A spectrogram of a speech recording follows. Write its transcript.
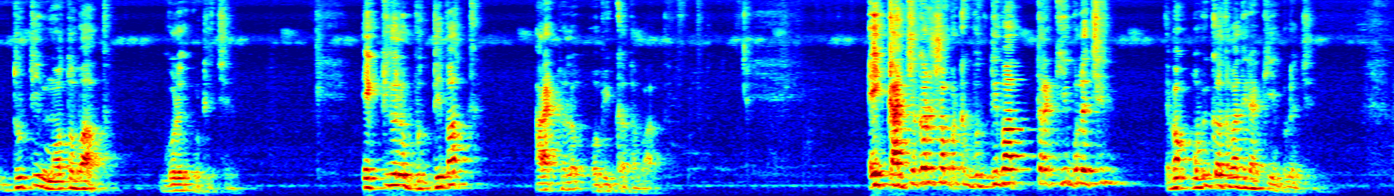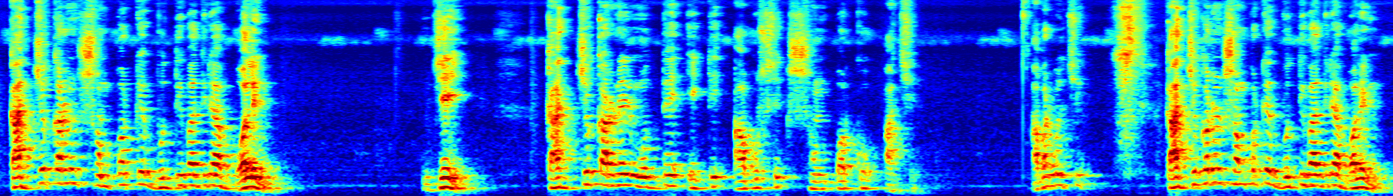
দুটি মতবাদ গড়ে উঠেছে। একটি হলো বুদ্ধিবাদ আর একটা হলো অভিজ্ঞতাবাদ। এই কার্যকরণ সম্পর্কে বুদ্ধিবাদরা কি বলেছেন এবং অভিজ্ঞতাবাদীরা কি বলেছেন? কার্যকারণ সম্পর্কে বুদ্ধিবাদীরা বলেন যে, কার্যকারণের মধ্যে একটি আবশ্যিক সম্পর্ক আছে। আবার বলছি, কার্যকরণ সম্পর্কে বুদ্ধিবাদীরা বলেন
